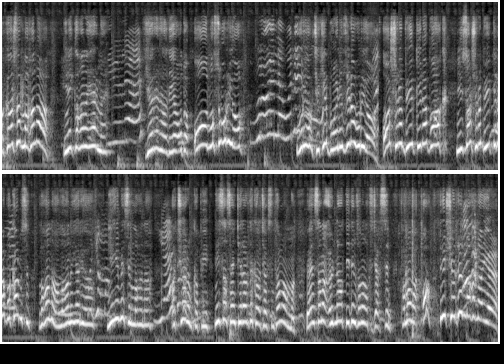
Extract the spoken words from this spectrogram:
Arkadaşlar lahana. İnek lahana yer mi? Yer herhalde ya o da. Oo nasıl vuruyor? Vuruyor. Çekil boynuzuyla vuruyor. O şunun büyüklüğüne bak. Nisa şunun büyüklüğüne bakar mısın? Lahana lahana yer ya. Niye yemesin lahana? Açıyorum kapıyı. Nisa sen kenarda kalacaksın tamam mı? Ben sana önüne at dediğim zaman atacaksın. Tamam mı? Oh düşürdün lahanayı.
